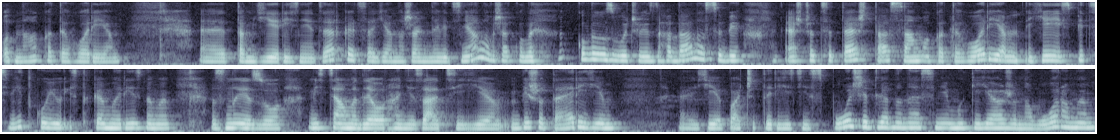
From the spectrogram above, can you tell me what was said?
одна категорія. Е, Там є різні дзеркальця. Я, на жаль, не відзняла вже, коли, коли озвучую, згадала собі, е, що це теж та сама категорія. Є і з підсвіткою, і з такими різними знизу місцями для організації біжутерії. Е, Є, бачите, різні спожі для нанесення макіяжу, наборами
